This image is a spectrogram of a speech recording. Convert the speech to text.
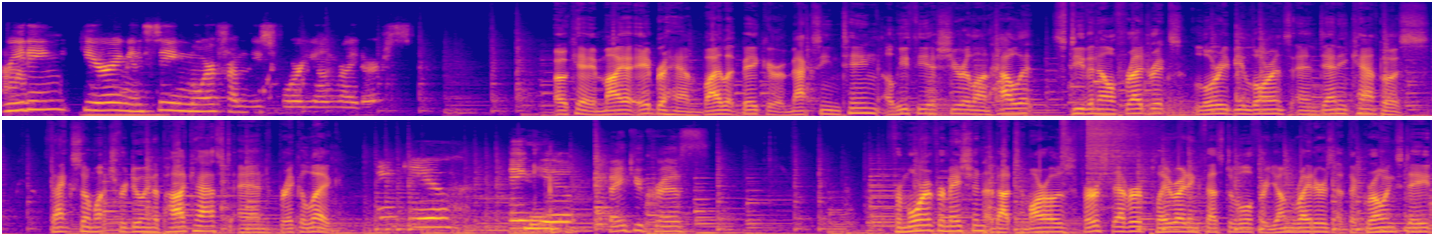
reading, hearing, and seeing more from these four young writers. Okay, Maya Abraham, Violet Baker, Maxine Ting, Alethea Shirlan Howlett, Stephen L. Fredericks, Lori B. Lawrence, and Danny Campos. Thanks so much for doing the podcast and break a leg. Thank you. Thank you. Thank you, Chris. For more information about tomorrow's first ever playwriting festival for young writers at the Growing Stage,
